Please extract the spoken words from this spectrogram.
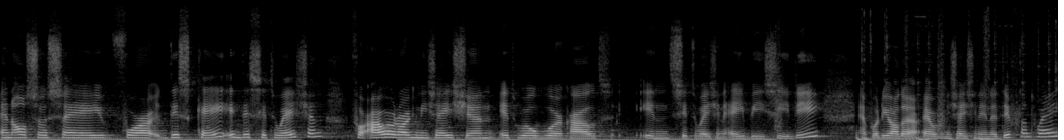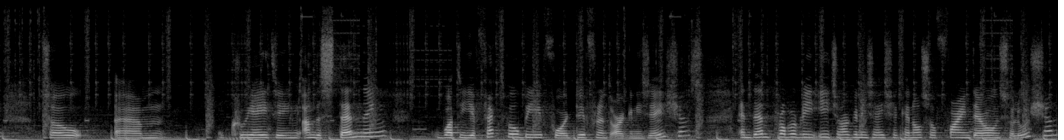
and also say for this case, in this situation, for our organization, it will work out in situation A, B, C, D, and for the other organization in a different way. So um, creating understanding what the effect will be for different organizations. And then probably each organization can also find their own solution.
